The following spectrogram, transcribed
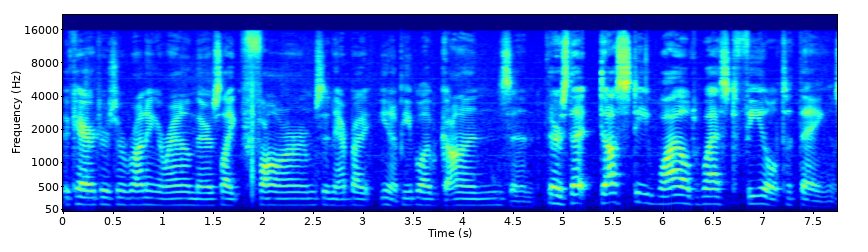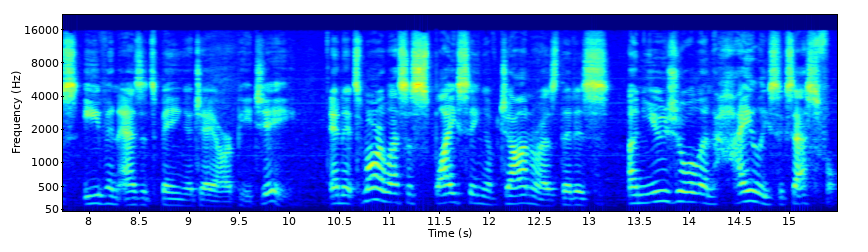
the characters are running around. There's like farms and everybody, you know, people have guns and there's that dusty Wild West feel to things, even as it's being a JRPG. And it's more or less a splicing of genres that is unusual and highly successful.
